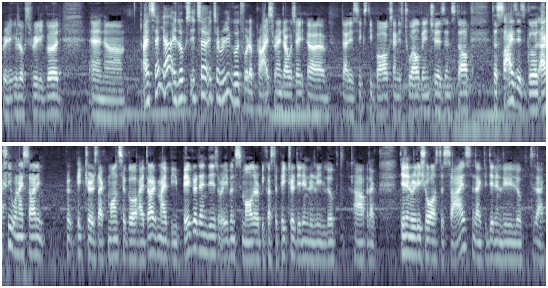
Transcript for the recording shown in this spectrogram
really it looks really good and um I'd say yeah, it looks it's a it's a really good for the price range. I would say uh, that is 60 bucks and it's 12 inches and stuff. The size is good. Actually, when I saw it in pictures like months ago, I thought it might be bigger than this or even smaller because the picture didn't really look uh, like didn't really show us the size. Like it didn't really look that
